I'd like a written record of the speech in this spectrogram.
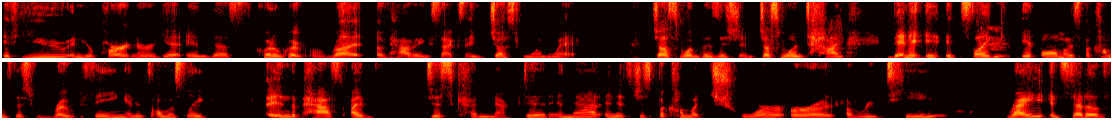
if you and your partner get in this quote unquote rut of having sex in just one way, just one position, just one time, then it, it, it's like mm-hmm. it almost becomes this rote thing and it's almost like in the past i've disconnected in that and it's just become a chore or a, a routine right instead of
